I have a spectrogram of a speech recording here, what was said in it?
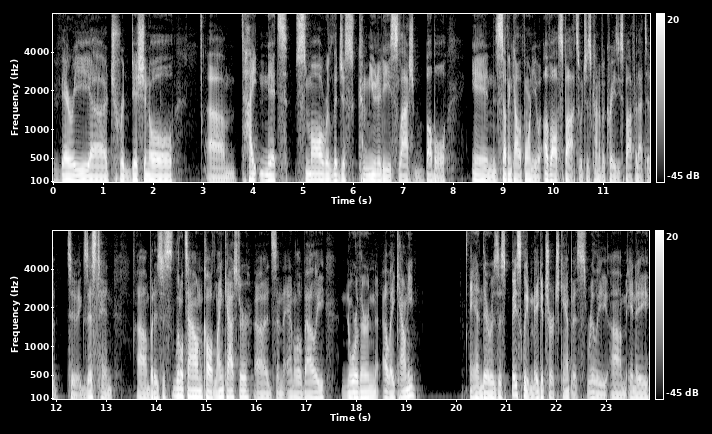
very uh, traditional um, tight knit, small religious community slash bubble in Southern California of all spots, which is kind of a crazy spot for that to to exist in. Um, but it's this little town called Lancaster. Uh, it's in the Antelope Valley, northern LA County. And there was this basically mega church campus, really, um, in a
